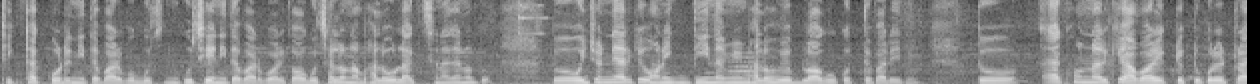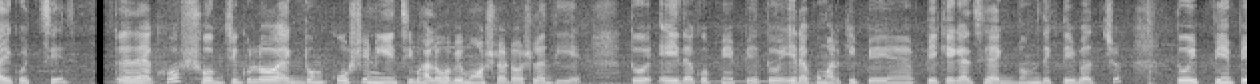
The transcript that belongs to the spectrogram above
ঠিকঠাক করে নিতে পারব, গুছ- গুছিয়ে নিতে পারব আর কি। অগোছালো না, ভালোও লাগছে না জানো তো। তো ওই জন্যে আর কি অনেক দিন আমি ভালোভাবে ব্লগও করতে পারিনি। তো এখন আর কি আবার একটু একটু করে ট্রাই করছি। তো দেখো, সবজিগুলো একদম কষে নিয়েছি ভালোভাবে মশলা টশলা দিয়ে। তো এই দেখো পেঁপে, তো এরকম আর কি পেকে গেছে একদম, দেখতেই পাচ্ছ। তো ওই পেঁপে,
